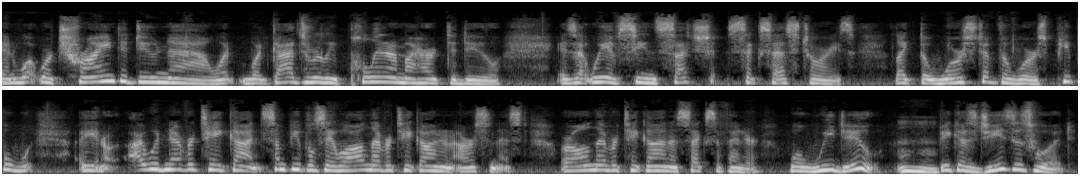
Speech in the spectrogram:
And what we're trying to do now, what what God's really pulling on my heart to do, is that we have seen such success stories, like the worst of the worst. People, you know, I would never take on. Some people say, "Well, I'll never take on an arsonist," or "I'll never take on a sex offender." Well, we do because Jesus would. I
